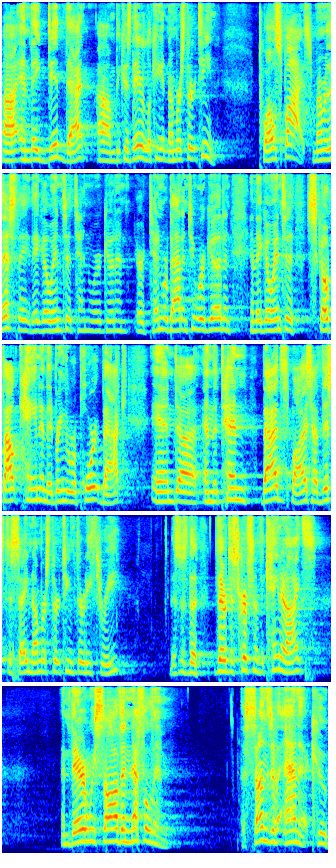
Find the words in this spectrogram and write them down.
uh, and they did that um, because they were looking at Numbers 13. 12 spies. Remember this? They, they go into 10 were good and or 10 were bad and 2 were good, and, and they go into scope out Canaan. They bring the report back, and, uh, and the 10 bad spies have this to say Numbers 13 33. This is the, their description of the Canaanites. And there we saw the Nephilim, the sons of Anak, who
